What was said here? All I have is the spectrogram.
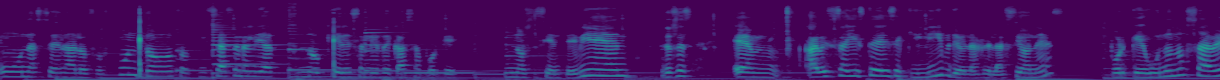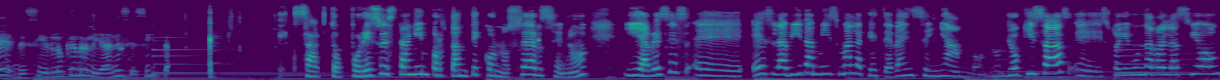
una cena los dos juntos o quizás en realidad no quiere salir de casa porque no se siente bien. Entonces, em, a veces hay este desequilibrio en las relaciones porque uno no sabe decir lo que en realidad necesita. Exacto, por eso es tan importante conocerse, ¿no? Y a veces eh, es la vida misma la que te va enseñando. Yo quizás eh, estoy en una relación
